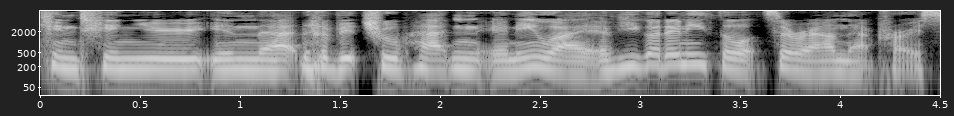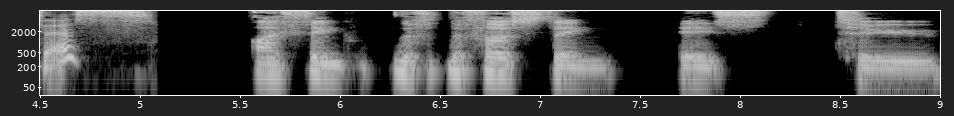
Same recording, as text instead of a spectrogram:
continue in that habitual pattern anyway? Have you got any thoughts around that process? I think the, the first thing is to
